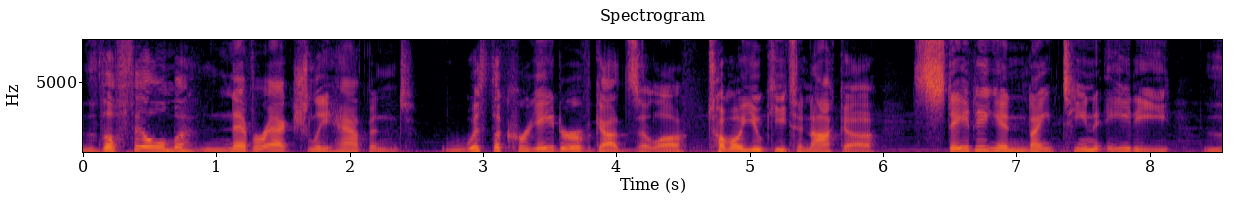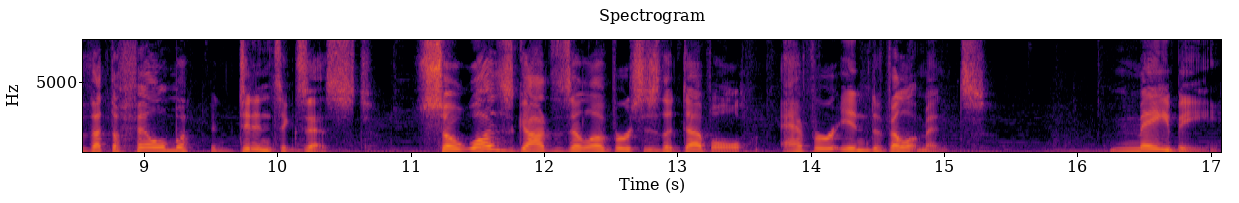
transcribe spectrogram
the film never actually happened, with the creator of Godzilla, Tomoyuki Tanaka, stating in 1980 that the film didn't exist. So was Godzilla vs. the Devil ever in development? Maybe.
